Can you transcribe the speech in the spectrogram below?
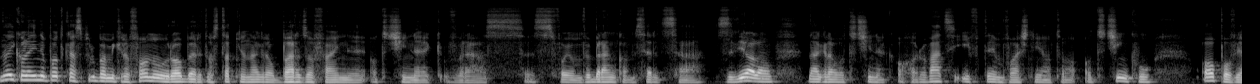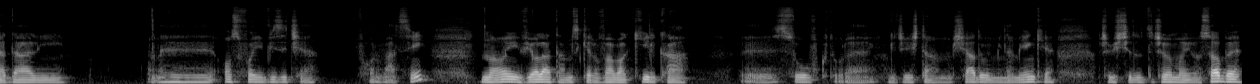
No i kolejny podcast Próba Mikrofonu. Robert ostatnio nagrał bardzo fajny odcinek wraz ze swoją wybranką serca z wiolą. Nagrał odcinek o Chorwacji i w tym właśnie oto odcinku opowiadali yy, o swojej wizycie w Chorwacji. No i Wiola tam skierowała kilka yy, słów, które gdzieś tam siadły mi na miękkie. Oczywiście dotyczyły mojej osoby.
